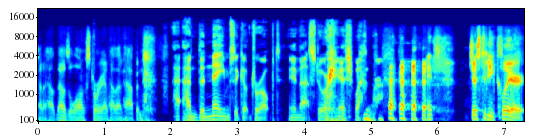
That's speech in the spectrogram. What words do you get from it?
kind of how that was a long story on how that happened. And the names that got dropped in that story as well. just to be clear,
